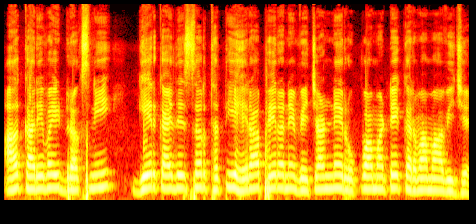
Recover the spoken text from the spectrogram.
આ કાર્યવાહી ડ્રગ્સની ગેરકાયદેસર થતી હેરાફેર અને વેચાણને રોકવા માટે કરવામાં આવી છે.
